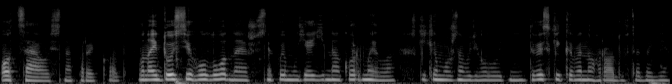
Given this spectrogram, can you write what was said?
Оце ось, наприклад. Вона й досі голодна, я щось не пойму, я її накормила. Скільки можна бути голодній? Дивись, скільки винограду в тебе є.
